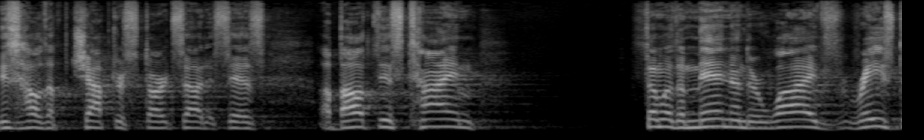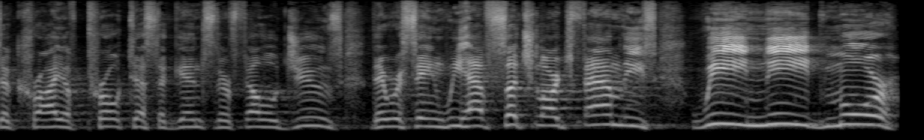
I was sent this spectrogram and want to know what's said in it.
This is how the chapter starts out. It says, About this time, some of the men and their wives raised a cry of protest against their fellow Jews. They were saying, We have such large families, we need more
